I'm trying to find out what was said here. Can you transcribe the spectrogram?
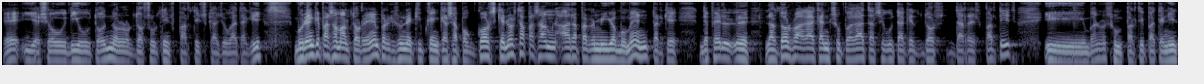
eh, i això ho diu tot, no els dos últims partits que ha jugat aquí. Veurem què passa amb el Torrent, perquè és un equip que encaixa poc gols, que no està passant ara per el millor moment, perquè de fet les dues vegades que han sopegat ha sigut aquests dos darrers partits, i bueno, és un partit per tenir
